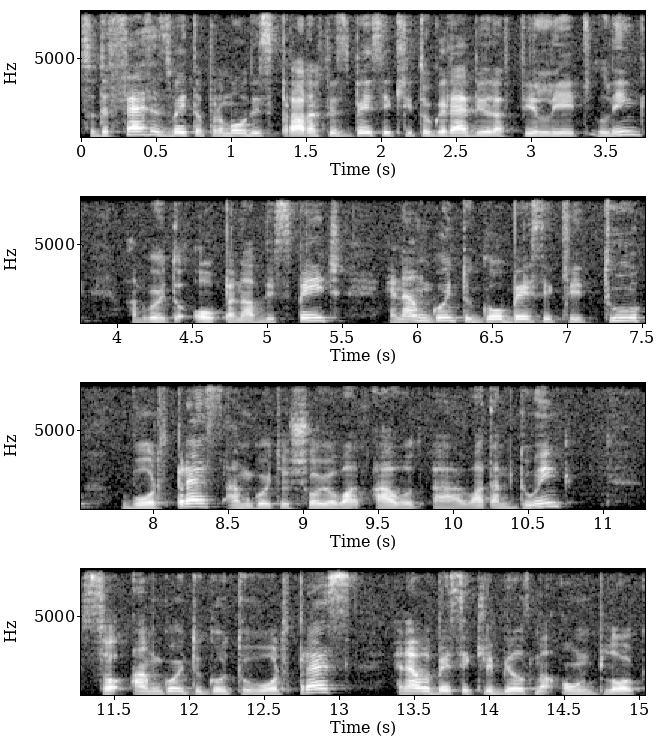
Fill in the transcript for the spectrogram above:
So the fastest way to promote this product is basically to grab your affiliate link. I'm going to open up this page and I'm going to go basically to WordPress. I'm going to show you what I would, uh, what I'm doing. So I'm going to go to WordPress and I will basically build my own blog.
